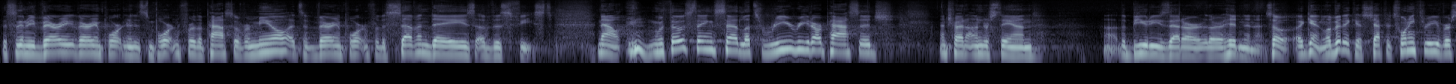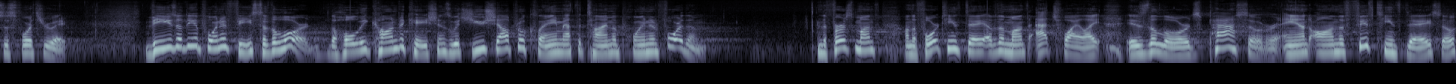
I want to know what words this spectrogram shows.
This is going to be very, very important. It's important for the Passover meal. It's very important for the seven days of this feast. Now, with those things said, let's reread our passage and try to understand uh, the beauties that are, that are hidden in it. So, again, Leviticus chapter 23, verses 4 through 8. These are the appointed feasts of the Lord, the holy convocations which you shall proclaim at the time appointed for them. The first month, on the 14th day of the month at twilight, is the Lord's Passover. And on the 15th day, so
